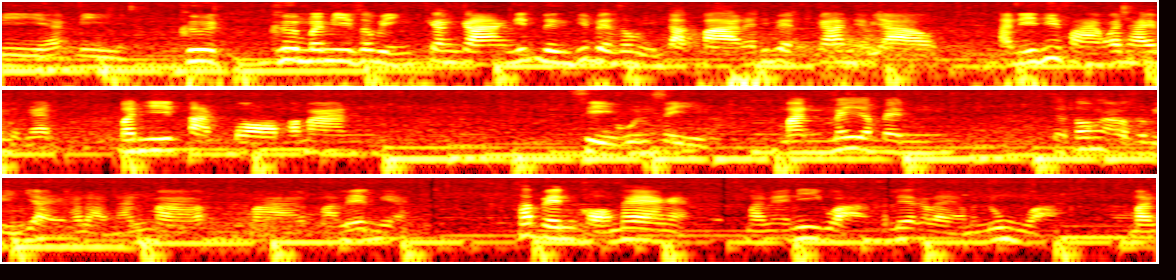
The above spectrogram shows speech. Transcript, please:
มีฮะมีคือคือมันมีสวิงกลางๆนิดนึงที่เป็นสวิงตักปลานะที่เป็นก้านยาวๆอันนี้ที่ฟาร์มก็ใช้เหมือนกันบางทีตักบ่อประมาณ4คูณ4มันไม่จำเป็นจะต้องเอาสวิงใหญ่ขนาดนั้นมามามาเล่นเนี่ย ถ้าเป็นของแพงอะมันไอ้นี่กว่าเขาเรียกอะไรอะมันนุ่มกว่า มัน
